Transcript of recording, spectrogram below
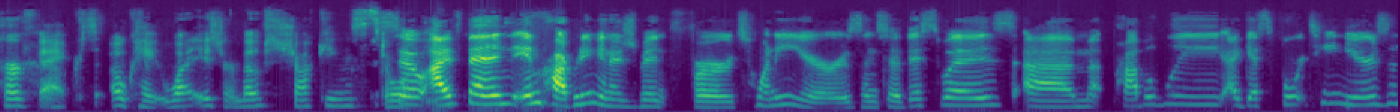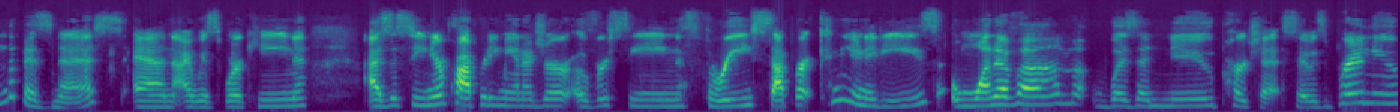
Perfect. Okay. What is your most shocking story? So I've been in property management for 20 years. And so this was um, probably, I guess, 14 years in the business. And I was working as a senior property manager overseeing three separate communities. One of them was a new purchase. So it was brand new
